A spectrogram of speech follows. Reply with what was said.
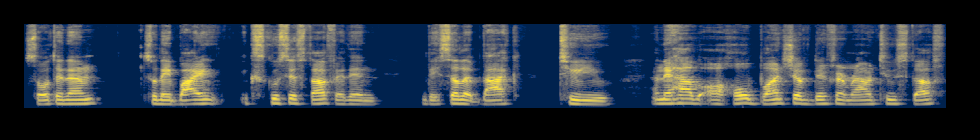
sold to them. So they buy exclusive stuff and then they sell it back to you. And they have a whole bunch of different round two stuff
